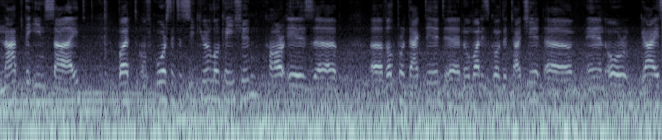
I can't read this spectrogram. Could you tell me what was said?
not the inside. But of course it's a secure location. Car is uh, uh, well protected. Uh, nobody's going to touch it. Um, and or guys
